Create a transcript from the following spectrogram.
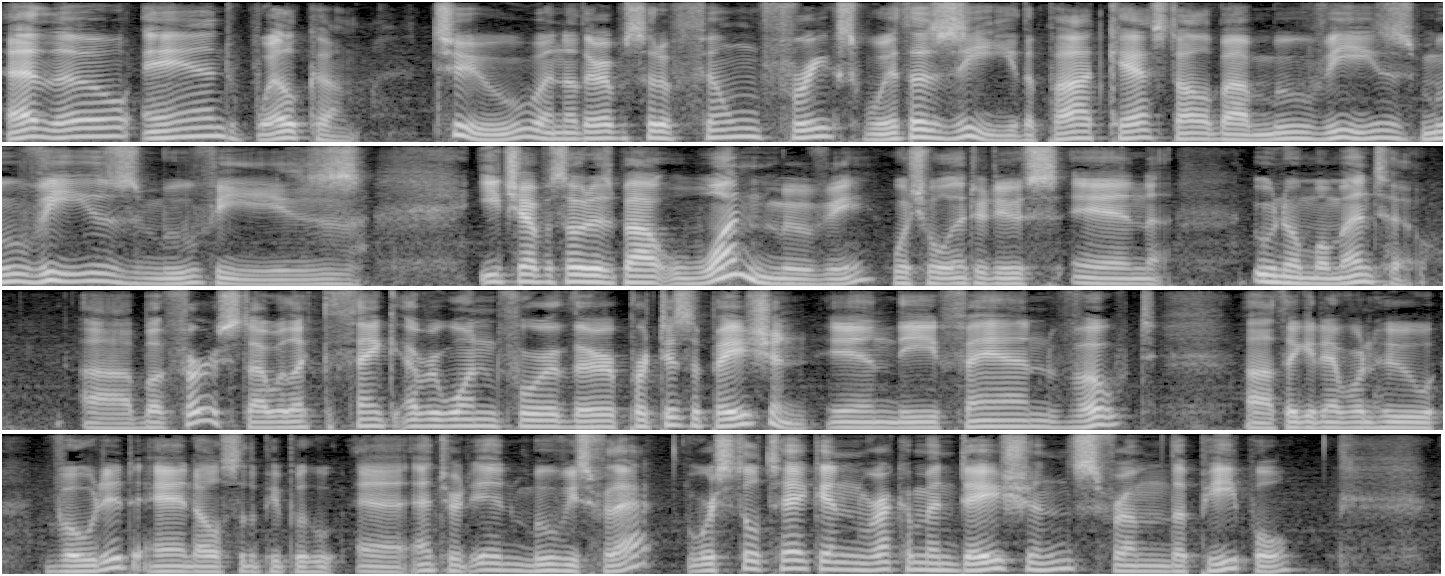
Hello and welcome to another episode of Film Freaks with a Z, the podcast all about movies, movies, movies. Each episode is about one movie, which we'll introduce in uno momento. Uh, but first, I would like to thank everyone for their participation in the fan vote. Uh, thanking everyone who voted and also the people who uh, entered in movies for that. We're still taking recommendations from the people.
